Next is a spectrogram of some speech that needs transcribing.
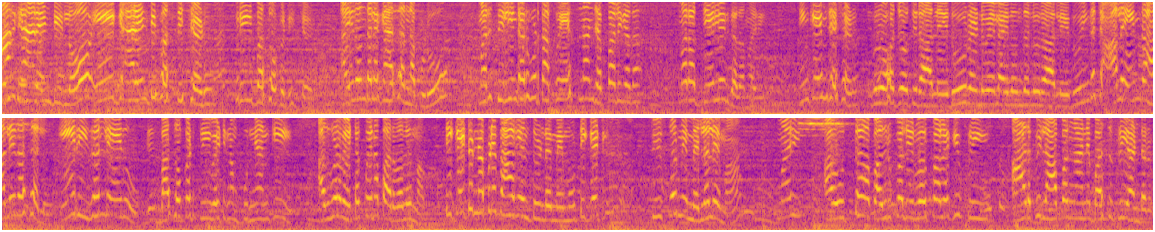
ఆరు గ్యారంటీలో ఏ ఫార్టీ ఫస్ట్ ఇచ్చాడు ఫ్రీ బస్ ఒకటి ఇచ్చాడు. ఐదు వందల గ్యాస్ అన్నప్పుడు మరి సిలిండర్ కూడా తక్కువ వేస్తున్నా అని చెప్పాలి కదా. మరి అది చేయలేదు కదా మరి. ఇంకేం చేశాడు? గృహజ్యోతి రాలేదు రెండు వేల ఐదు వందలు రాలేదు ఇంకా చాలా ఏం రాలేదు అసలు. ఏ రీజన్ లేదు. బస్ ఒకటి ఫ్రీ పెట్టినాం పుణ్యానికి అది కూడా పెట్టకపోయినా పర్వాలేదు మాకు. టికెట్ ఉన్నప్పుడే బాగా వెళ్తుండే మేము. టికెట్ తీసుకొని మేము వెళ్ళలేమా? మరి ఆ ఉత్త పది రూపాయలు ఇరవై రూపాయలకి ఫ్రీ ఆడపిల్ల ఆపంగానే బస్సు ఫ్రీ అంటారు.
